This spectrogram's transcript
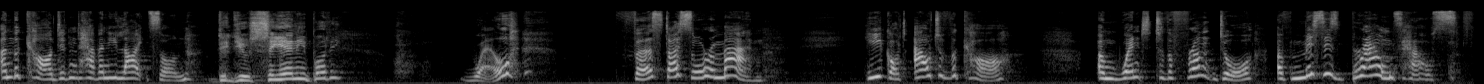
and the car didn't have any lights on. Did you see anybody? Well, first I saw a man. He got out of the car and went to the front door of Mrs. Brown's house.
